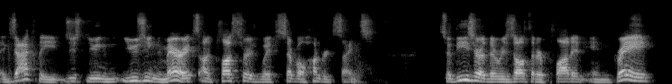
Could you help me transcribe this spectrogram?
exactly just using, using numerics on clusters with several hundred sites. So these are the results that are plotted in gray.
